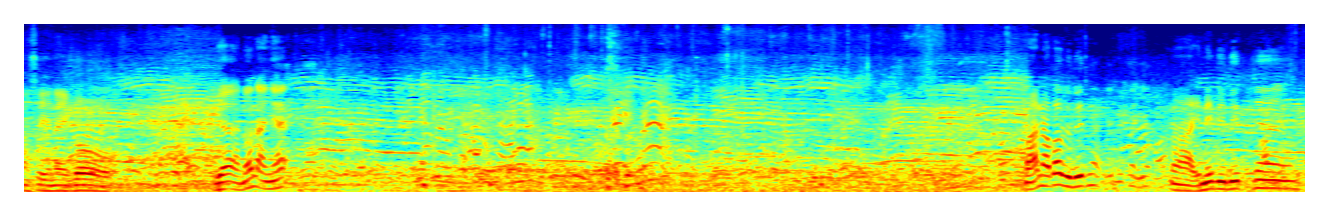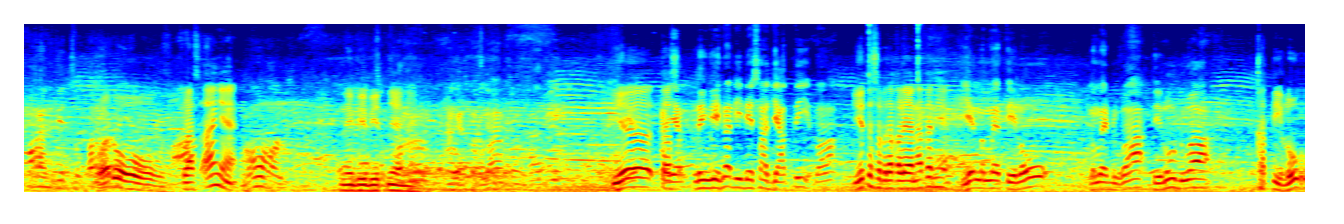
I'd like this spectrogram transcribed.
Masih nego. Ya, non anya. Mana Pak bibitnya? Nah, ini bibitnya. Waduh, kelas A-nya. Ini bibitnya nih. angkat pernah. Ya, tas linggihna di desa Jati, Pak. Iya tas seberapa kali anakan ya? Iya namanya tilo, namanya dua, tilo dua. Katilu,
